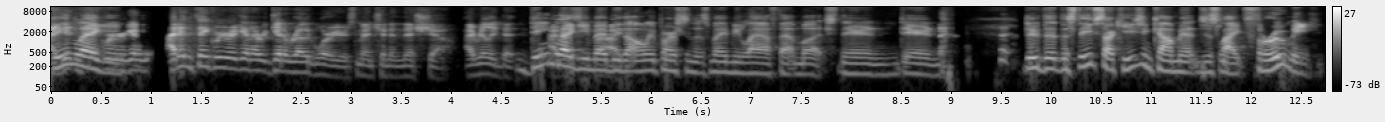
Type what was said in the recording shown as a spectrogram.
Dean Leggy. We gonna, I didn't think we were going to get a Road Warriors mention in this show. I really did. Dean Leggy may be the only person that's made me laugh that much during during. dude, the, the Steve Sarkisian comment just like threw me.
